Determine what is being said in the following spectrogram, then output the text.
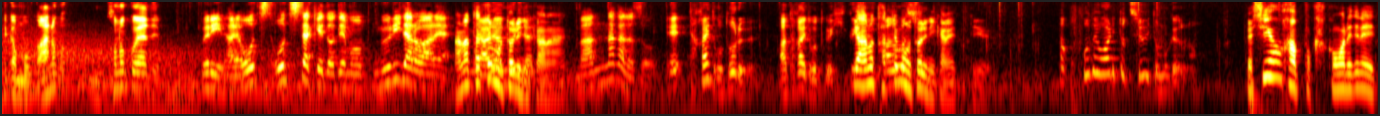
てかもうあの子この小屋で。無理。あれ落ち落ちたけどでも無理だろあれ。あの建物取りに行かない？真ん中だぞ。え高いとこ取る？あ高いとこ低い。いやあの建物取りりに行かないっていう。ここで割と強いと思うけどな。四方八方囲まれてない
